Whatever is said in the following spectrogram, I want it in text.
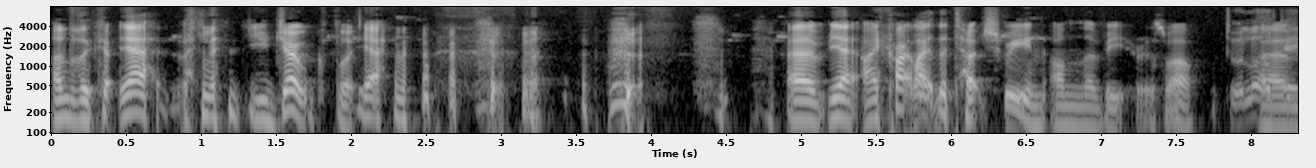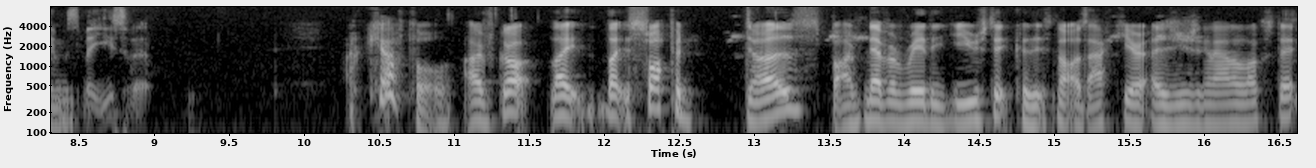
Under the co- yeah, you joke, but yeah. um, yeah, I quite like the touchscreen on the Vita as well. do a lot of Um, games make use of it? A couple. I've got like like Swapper does, but I've never really used it because it's not as accurate as using an analog stick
